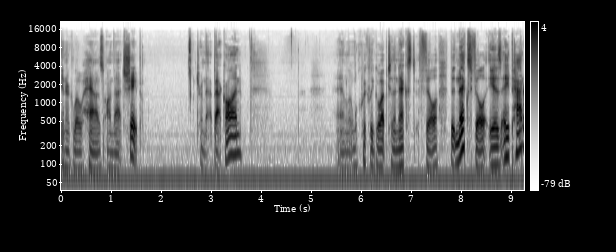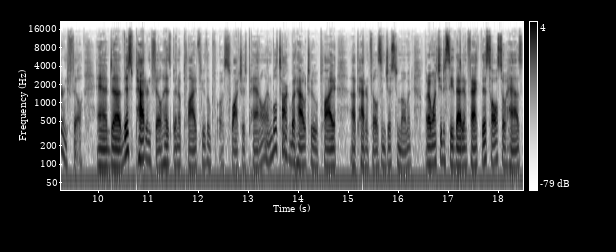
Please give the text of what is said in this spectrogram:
inner glow has on that shape. Turn that back on. And we'll quickly go up to the next fill. The next fill is a pattern fill. And uh, this pattern fill has been applied through the uh, swatches panel. And we'll talk about how to apply uh, pattern fills in just a moment. But I want you to see that, in fact, this also has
